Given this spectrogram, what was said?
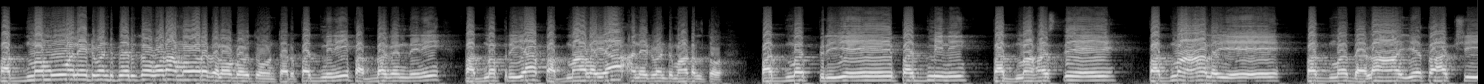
పద్మము అనేటువంటి పేరుతో కూడా అమ్మవారు పిలువబడుతూ ఉంటారు. పద్మిని పద్మగంధిని పద్మప్రియ పద్మాలయ అనేటువంటి మాటలతో. పద్మప్రియే పద్మిని పద్మహస్తే పద్మాలయే పద్మదళాయతాక్షి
